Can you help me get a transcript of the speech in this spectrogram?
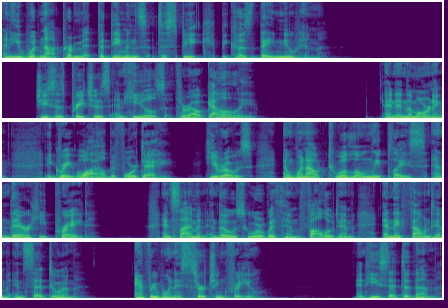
and he would not permit the demons to speak, because they knew him. Jesus preaches and heals throughout Galilee. And in the morning, a great while before day, he rose and went out to a lonely place, and there he prayed. And Simon and those who were with him followed him, and they found him and said to him, Everyone is searching for you. And he said to them,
